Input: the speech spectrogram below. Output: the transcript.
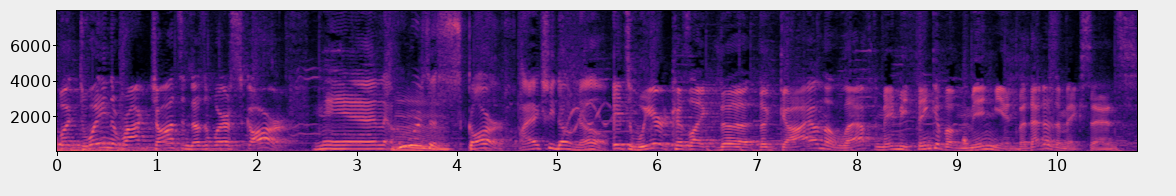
but Dwayne The Rock Johnson doesn't wear a scarf. Man, who wears a scarf? I actually don't know. It's weird because like the the guy on the left made me think of a minion, but that doesn't make sense.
